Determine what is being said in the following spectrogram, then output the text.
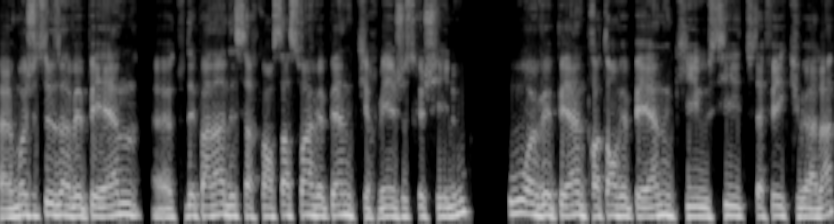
Euh, moi, j'utilise un VPN, euh, tout dépendant des circonstances, soit un VPN qui revient jusque chez nous ou un VPN, Proton VPN, qui est aussi tout à fait équivalent.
